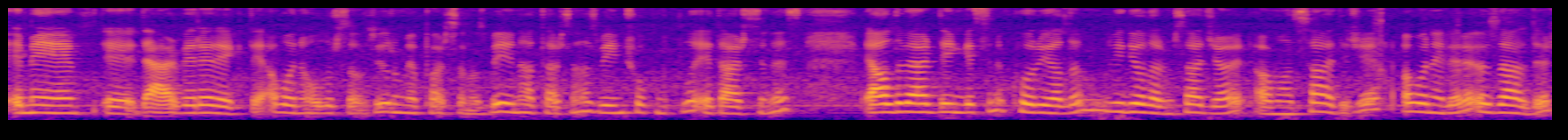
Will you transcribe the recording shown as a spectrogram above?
emeğe e, değer vererek de abone olursanız, yorum yaparsanız, beğeni atarsanız beni çok mutlu edersiniz. E, aldı ver dengesini koruyalım. Videolarım sadece ama sadece abonelere özeldir.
